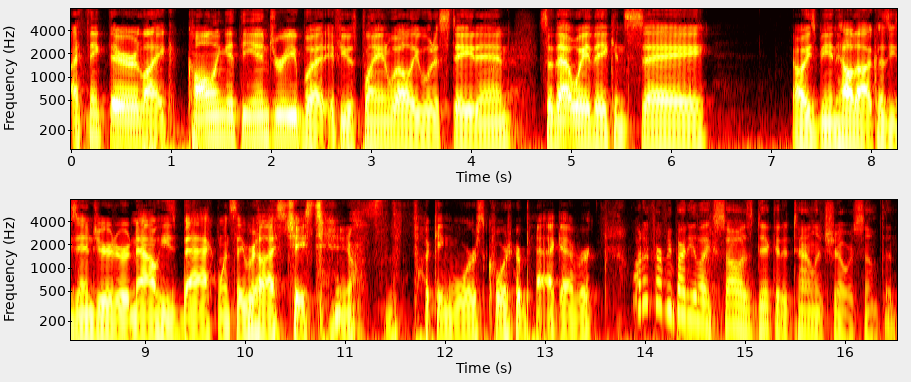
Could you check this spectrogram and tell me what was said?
I think they're like calling it the injury, but if he was playing well, he would have stayed in. So that way they can say, "Oh, he's being held out because he's injured," or now he's back. Once they realize Chase Daniels is the fucking worst quarterback ever. What if everybody like saw his dick at a talent show or something?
